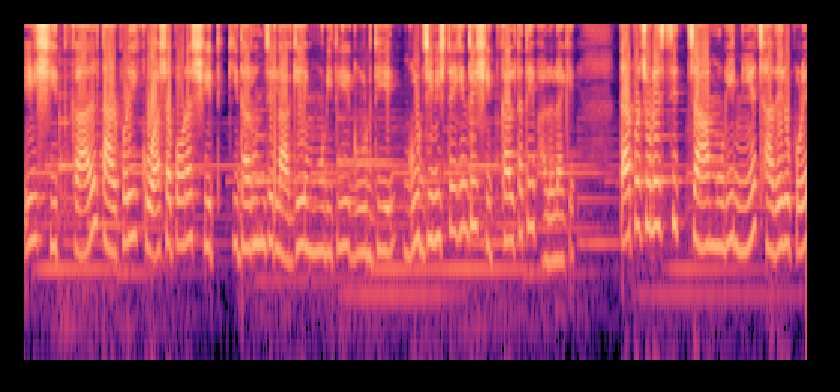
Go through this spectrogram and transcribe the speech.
এই শীতকাল, তারপরে এই কুয়াশা পড়া শীত, কী দারুণ যে লাগে মুড়ি দিয়ে, গুড় দিয়ে। গুড় জিনিসটাই কিন্তু এই শীতকালটাতেই ভালো লাগে। তারপর চলে এসেছি চা মুড়ি নিয়ে ছাদের উপরে,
